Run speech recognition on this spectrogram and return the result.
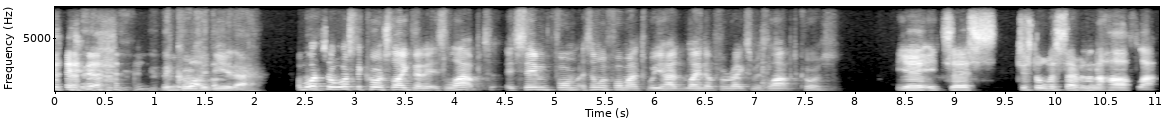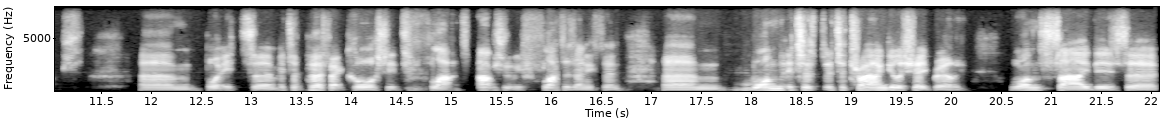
the, the COVID what, era. And what's so what's the course like then? It's lapped. It's same form, similar format to what you had lined up for Wrexham. It's lapped course. Yeah, it's uh, just over seven and a half laps. Um, but it's um, it's a perfect course. It's flat, absolutely flat as anything. Um, one, it's a it's a triangular shape really. One side is uh,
